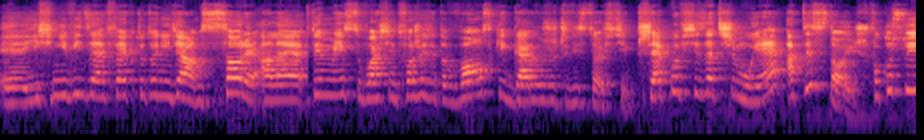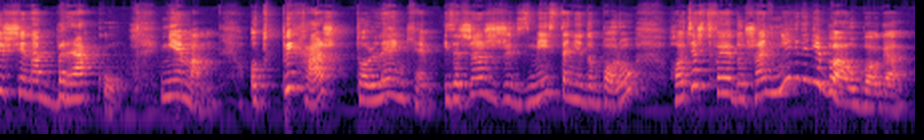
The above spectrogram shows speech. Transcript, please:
Yy, jeśli nie widzę efektu, to nie działam. Sorry, ale w tym miejscu właśnie tworzy się to wąskie gardło rzeczywistości. Przepływ się zatrzymuje, a ty stoisz, fokusujesz się na braku. Nie mam. Odpychasz to lękiem i zaczynasz żyć z miejsca niedoboru, chociaż twoja dusza nigdy nie była uboga.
